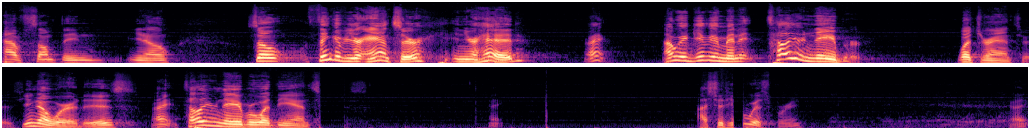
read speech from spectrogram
have something you know. So think of your answer in your head, right? I'm going to give you a minute. Tell your neighbor what your answer is. You know where it is, right? Tell your neighbor what the answer is. Right? I should hear whispering. Right?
